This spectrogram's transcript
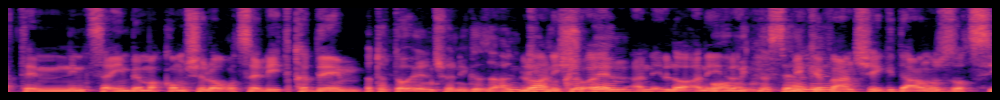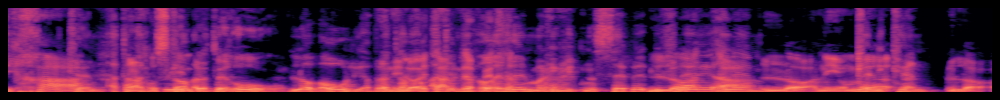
אתם נמצאים במקום שלא רוצה להתקדם. אתה טוען שאני גזען? לא, כאילו אני? שואל, אני לא, אני או לא, מתנשא עליהם? מכיוון שהגדרנו שזאת שיחה, כן, אתה- אנחנו לא, עוסקים בבירור. לא, ברור לי, אבל אני אתה, לא מברר. אם אני מתנשא לא בפני עליהם? לא, אני אומר, כי אני כן. לא,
